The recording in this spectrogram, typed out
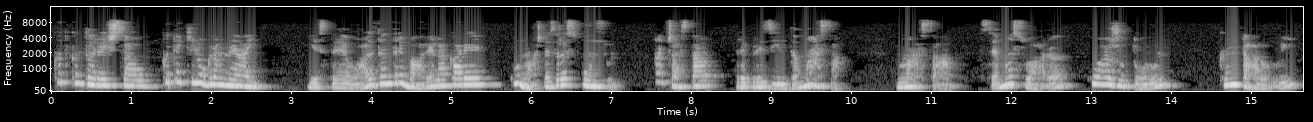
Cât cântărești sau câte kilograme ai? Este o altă întrebare la care cunoașteți răspunsul. Aceasta reprezintă masa. Masa se măsoară cu ajutorul cântarului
